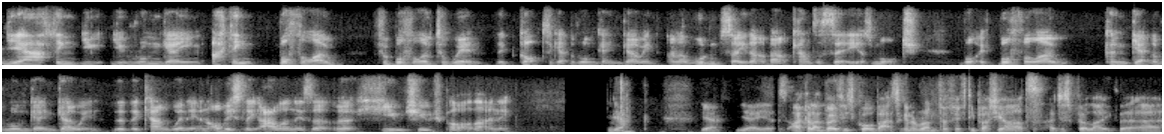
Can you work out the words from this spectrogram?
Yeah, I think you your run game. I think Buffalo for Buffalo to win, they've got to get the run game going, and I wouldn't say that about Kansas City as much. But if Buffalo can get the run game going, that they can win it, and obviously Allen is a, a huge, huge part of that, isn't he? Yeah, yeah, yeah, yes. I feel like both these quarterbacks are going to run for 50 plus yards. I just feel like that uh,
